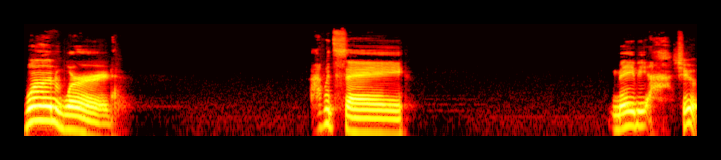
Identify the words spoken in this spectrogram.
one word. I would say maybe. ah, Shoot,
